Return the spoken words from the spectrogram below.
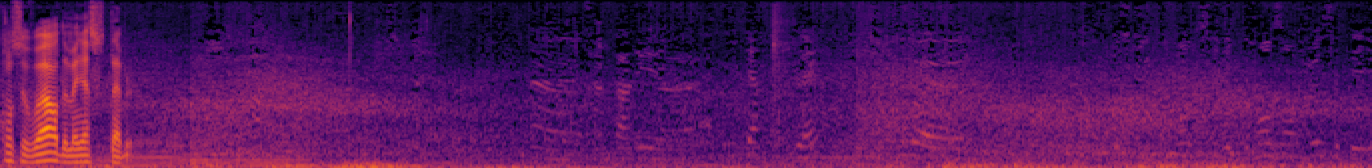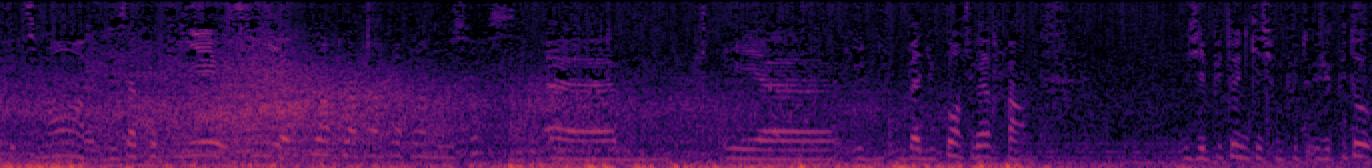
concevoir de manière soutenable. j'ai plutôt une question, plutôt, j'ai plutôt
